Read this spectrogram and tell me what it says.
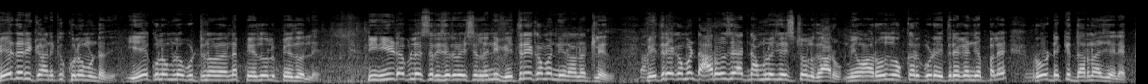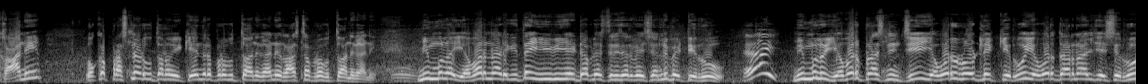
పేదరికానికి కులం ఉండదు. ఏ కులంలో పుట్టిన వాళ్ళైనా పేదోళ్ళు పేదోళ్ళే. నేను ఈడబ్ల్యూఎస్ రిజర్వేషన్లన్నీ వ్యతిరేకమని నేను అనట్లేదు. వ్యతిరేకం అంటే ఆ రోజే వాటిని అమలు చేసేటోళ్ళు గారు మేము ఆ రోజు ఒక్కరికి కూడా వ్యతిరేకం చెప్పలే రోడ్డు ఎక్కి ధర్నా చేయలే. కానీ ఒక ప్రశ్న అడుగుతున్నాం ఈ కేంద్ర ప్రభుత్వాన్ని కానీ రాష్ట్ర ప్రభుత్వాన్ని కానీ మిమ్మల్ని ఎవరిని అడిగితే ఈవీఐడబ్ల్యూఎస్ రిజర్వేషన్లు పెట్టిర్రు? మిమ్మల్ని ఎవరు ప్రశ్నించి ఎవరు రోడ్లు ఎక్కిర్రు ఎవరు ధర్నాలు చేసిర్రు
